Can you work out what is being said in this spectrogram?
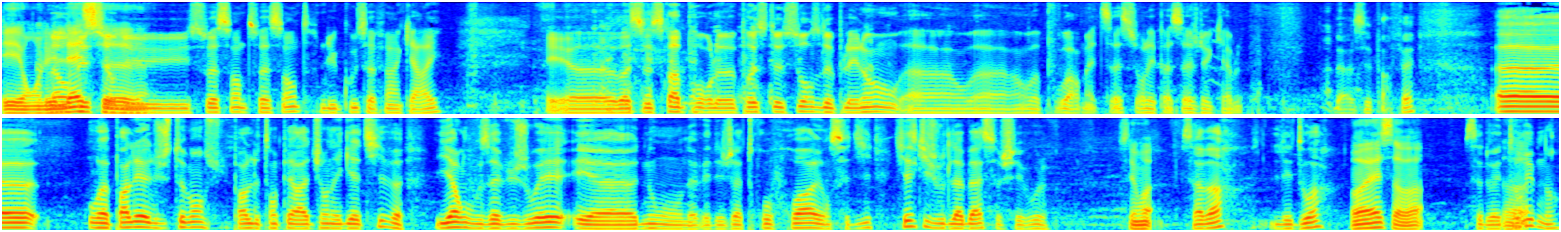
et on les Là, on est laisse. sur euh, du 60-60, du coup ça fait un carré. Et euh, bah, ce sera pour le poste source de Plélan, on va, on, va, on va pouvoir mettre ça sur les passages de câbles. Bah, c'est parfait. Euh, on va parler justement, tu parles de température négative. Hier, on vous a vu jouer et euh, nous, on avait déjà trop froid et on s'est dit, qui est-ce qui joue de la basse chez vous là? C'est moi. Ça va? Les doigts? Ouais, ça va. Ça doit être Ça va. horrible, non?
